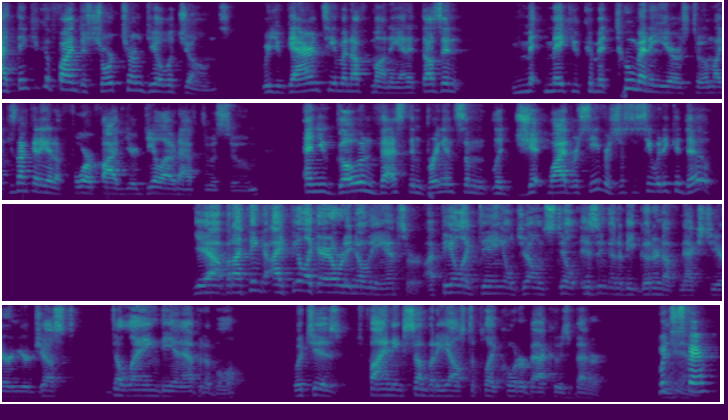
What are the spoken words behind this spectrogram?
I think you could find a short term deal with Jones where you guarantee him enough money and it doesn't m- make you commit too many years to him. Like he's not going to get a four or five year deal, I would have to assume. And you go invest and bring in some legit wide receivers just to see what he could do. Yeah, but I think I feel like I already know the answer. I feel like Daniel Jones still isn't going to be good enough next year, and you're just delaying the inevitable, which is finding somebody else to play quarterback who's better. Which is him. fair.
